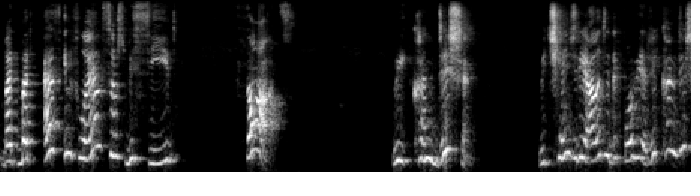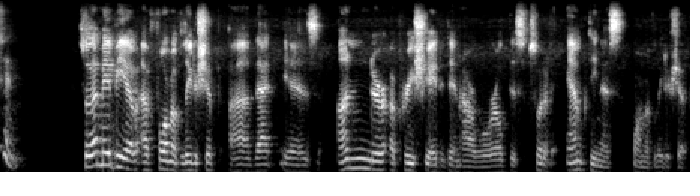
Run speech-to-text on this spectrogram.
but but as influencers we seed thoughts we condition we change reality therefore we recondition so that may be a, a form of leadership uh, that is underappreciated in our world this sort of emptiness form of leadership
